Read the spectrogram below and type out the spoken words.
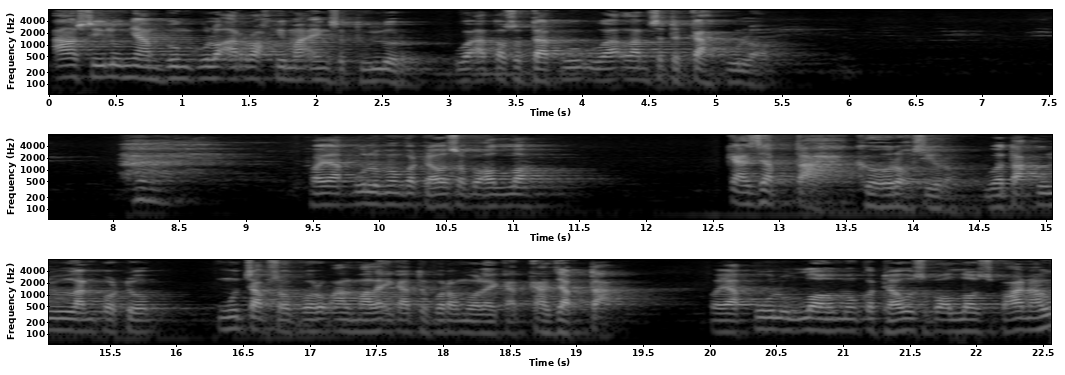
asilu nyambung kula ar-rahima ing sedulur, wa atau sedaku wa lan sedekah kula." Fayaqulu mongko dawuh sapa Allah. Kazabtah goroh sira. Wa taqul lan padha ngucap sapa al malaikat para malaikat kazabtah. Fayaqulu Allah mongko dawuh sapa Allah subhanahu.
